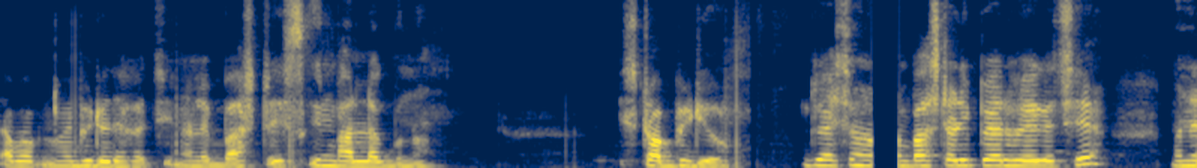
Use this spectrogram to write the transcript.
তারপর আপনার ভিডিও দেখাচ্ছি। নাহলে বাসটা স্ক্রিন ভালো লাগবে না। স্টপ ভিডিও গ্যাস বাসটা রিপেয়ার হয়ে গেছে। মানে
